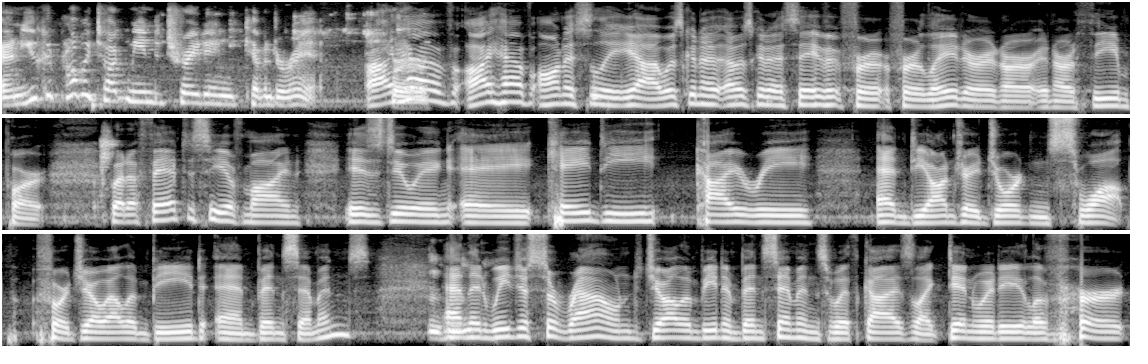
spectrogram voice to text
and you could probably talk me into trading Kevin Durant. I for- have, I have honestly, yeah. I was gonna, I was gonna save it for for later in our in our theme part, but a fantasy of mine is doing a KD, Kyrie, and DeAndre Jordan swap for Joel Embiid and Ben Simmons. Mm-hmm. And then we just surround Joel Embiid and Ben Simmons with guys like Dinwiddie, Levert,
